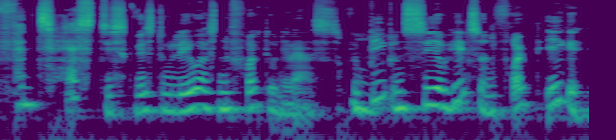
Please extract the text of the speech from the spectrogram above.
fantastisk, hvis du lever i sådan et frygtunivers. For Mm. Bibelen siger jo hele tiden, frygt ikke.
